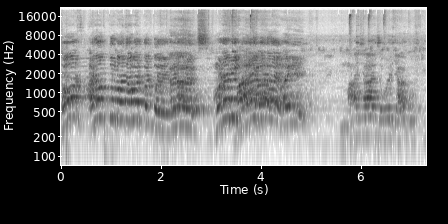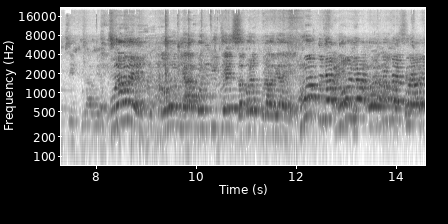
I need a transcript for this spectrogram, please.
थोर आरोप तू माझ्यावर करतोय. करणारच. म्हणून? माझ्या जवळ या गोष्टीचे पुरावे आहेत. पुरावे? दोन या गोष्टीचे सबळ पुरावे आहेत. मग तुझ्या दोन या गोष्टीचे पुरावे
